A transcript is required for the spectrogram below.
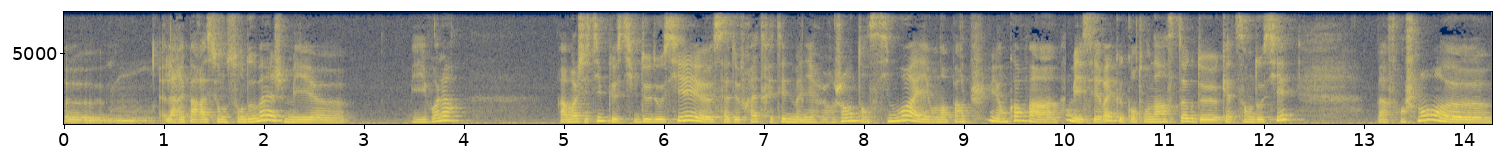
la réparation de son dommage, mais, voilà moi, j'estime que ce type de dossier, euh, ça devrait être traité de manière urgente en 6 mois et on n'en parle plus. Et encore, mais c'est vrai que quand on a un stock de 400 dossiers, bah franchement, euh,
